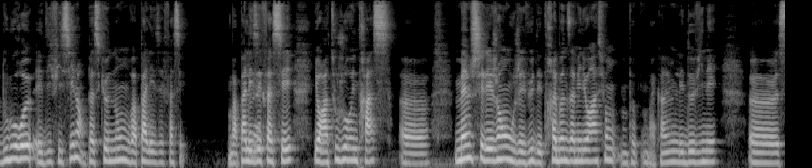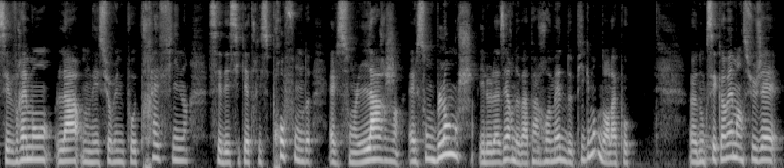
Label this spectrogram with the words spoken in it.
douloureux et difficile parce que non, on ne va pas les effacer. On va pas les effacer. Il y aura toujours une trace. Euh, même chez les gens où j'ai vu des très bonnes améliorations, on, peut, on va quand même les deviner. Euh, c'est vraiment là, on est sur une peau très fine. C'est des cicatrices profondes. Elles sont larges, elles sont blanches et le laser ne va pas remettre de pigments dans la peau. Euh, donc c'est quand même un sujet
